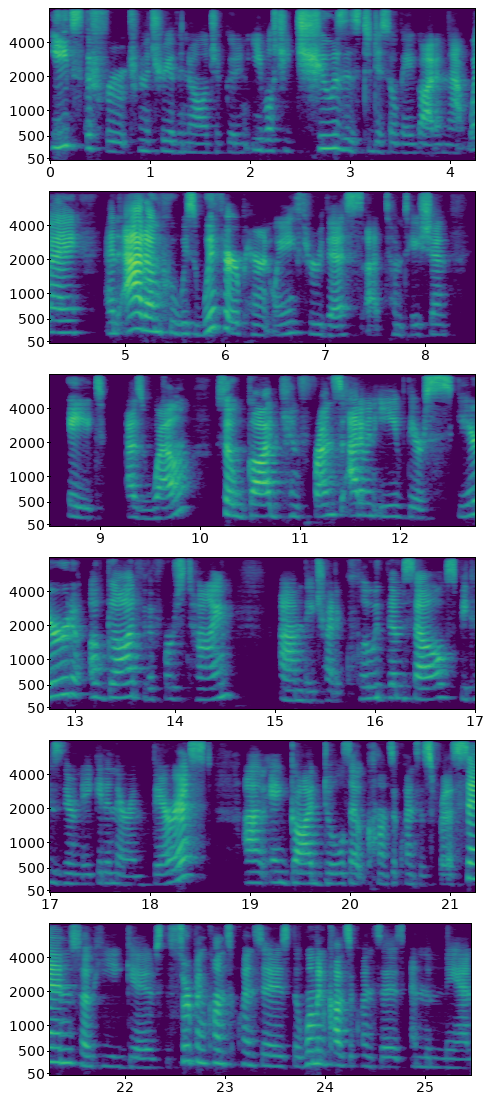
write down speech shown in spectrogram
eats the fruit from the tree of the knowledge of good and evil. She chooses to disobey God in that way. And Adam, who was with her apparently through this uh, temptation, ate as well. So God confronts Adam and Eve. They're scared of God for the first time. Um, they try to clothe themselves because they're naked and they're embarrassed. Um, and God doles out consequences for the sin. So he gives the serpent consequences, the woman consequences, and the man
